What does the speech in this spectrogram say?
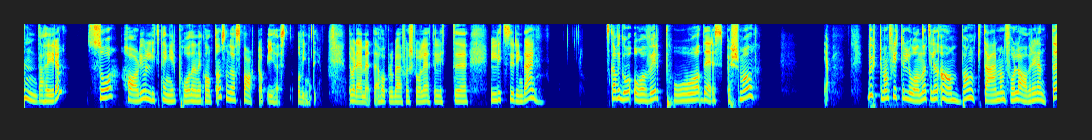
enda høyere, så har du jo litt penger på denne kontoen som du har spart opp i høst og vinter. Det var det jeg mente. Jeg håper det ble forståelig etter litt, eh, litt surring der. Skal vi gå over på deres spørsmål? Ja. Burde man flytte lånet til en annen bank der man får lavere rente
